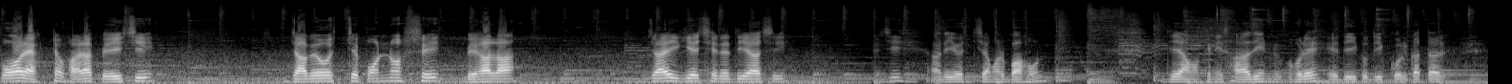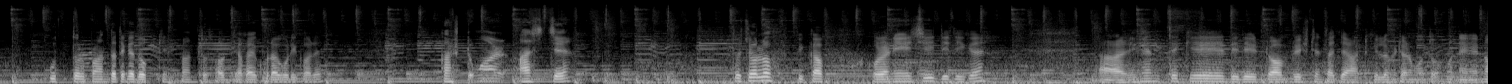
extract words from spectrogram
পর একটা ভাড়া পেয়েছি। যাবে হচ্ছে পণ্যশ্রী, বেহালা। যাই গিয়ে ছেড়ে দিয়ে আসি। আর এই হচ্ছে আমার বাহন, যে আমাকে নিয়ে সারাদিন ঘুরে এদিক ওদিক কলকাতার উত্তর প্রান্ত থেকে দক্ষিণ প্রান্ত সব জায়গায় ঘোরাঘুরি করে। কাস্টমার আসছে। তো চলো পিক আপ করে নিয়েছি দিদিকে। আর এখান থেকে দিদির ড্রপ ডিস্টেন্স আছে আট কিলোমিটার মতো মানে ন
